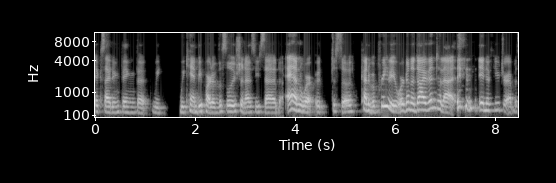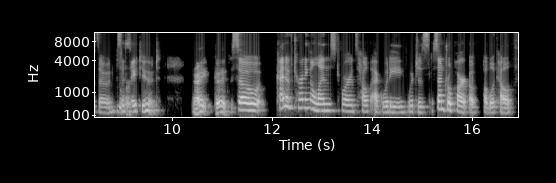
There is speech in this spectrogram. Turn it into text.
exciting thing that we we can be part of the solution, as you said. And we're uh, just a kind of a preview. We're going to dive into that in, in a future episode. So stay tuned. All right, good. So, kind of turning a lens towards health equity, which is a central part of public health.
